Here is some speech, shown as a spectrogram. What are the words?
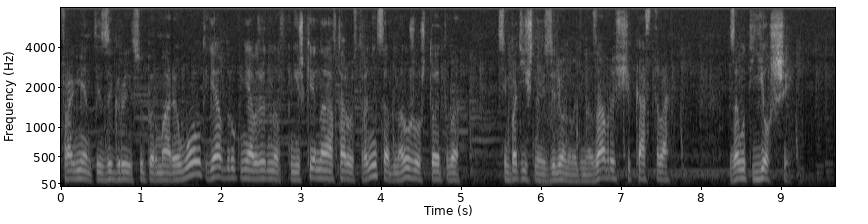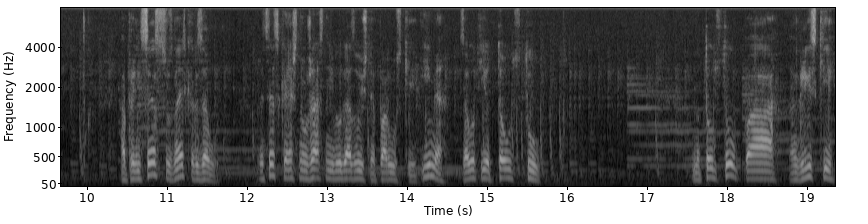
фрагмент из игры Super Mario World, я вдруг неожиданно в книжке на второй странице обнаружил, что этого симпатичного зеленого динозавра щекастого зовут Йоши. А принцессу знаете, как зовут? Принцесса, конечно, ужасно неблагозвучное по-русски имя. Зовут ее Тоадстул. Но Тоадстул по-английски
